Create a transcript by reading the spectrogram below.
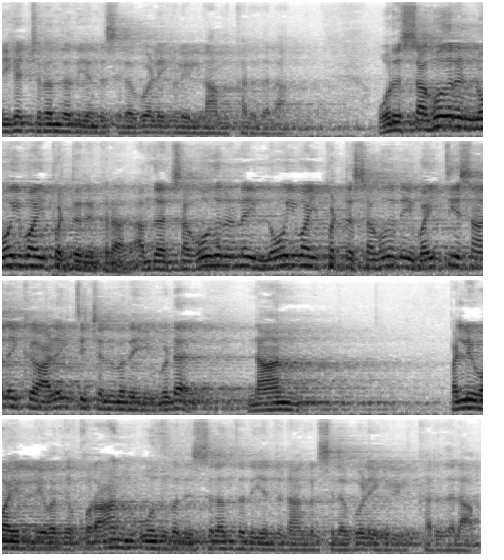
மிகச்சிறந்தது என்று சில வேளைகளில் நாம் கருதலாம். ஒரு சகோதரன் நோய்வாய்ப்பட்டிருக்கிறார். அந்த சகோதரனை நோய்வாய்ப்பட்ட சகோதரனை வைத்தியசாலைக்கு அழைத்து செல்வதை விட நான் பள்ளி வாயிலே வந்து குரான் ஓதுவது சிறந்தது என்று நாங்கள் சில வேளைகளில் கருதலாம்.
